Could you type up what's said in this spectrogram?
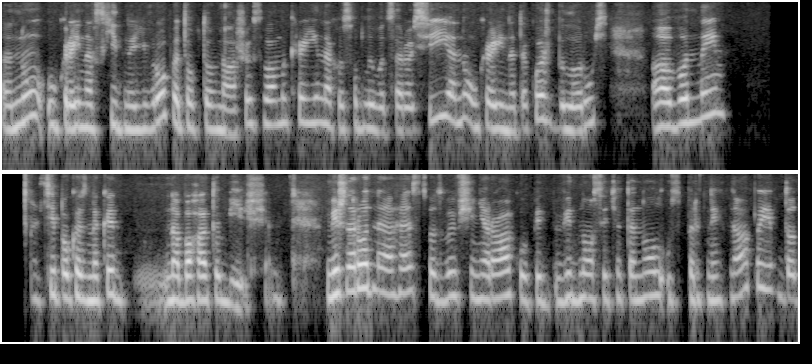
Ну, у країнах Східної Європи, тобто в наших з вами країнах, особливо це Росія, ну Україна також, Білорусь, вони ці показники набагато більші. Міжнародне агентство з вивчення раку відносить етанол у спиртних напоїв до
